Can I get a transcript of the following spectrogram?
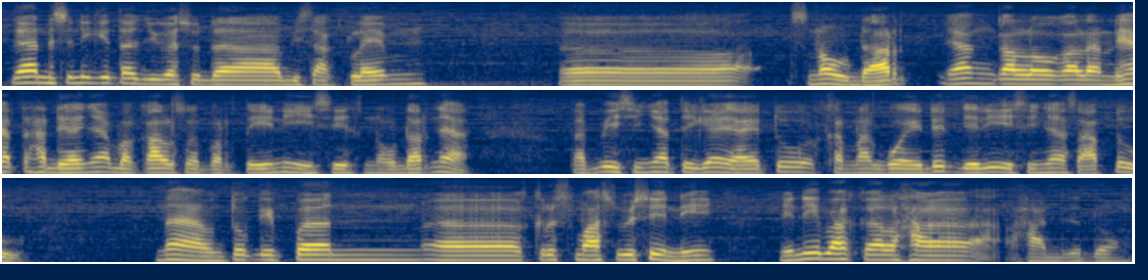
Dan di sini kita juga sudah bisa klaim uh, snow dart. Yang kalau kalian lihat hadiahnya bakal seperti ini isi snow dartnya. Tapi isinya tiga yaitu karena gue edit jadi isinya satu. Nah untuk event uh, Christmas wish ini ini bakal ha hadir dong.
